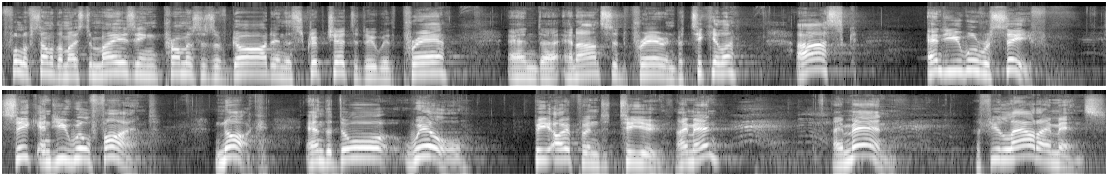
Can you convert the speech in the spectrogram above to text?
full of some of the most amazing promises of God in the scripture to do with prayer and, uh, and answered prayer in particular. Ask and you will receive. Seek and you will find. Knock and the door will be opened to you. Amen? Amen. A few loud amens.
